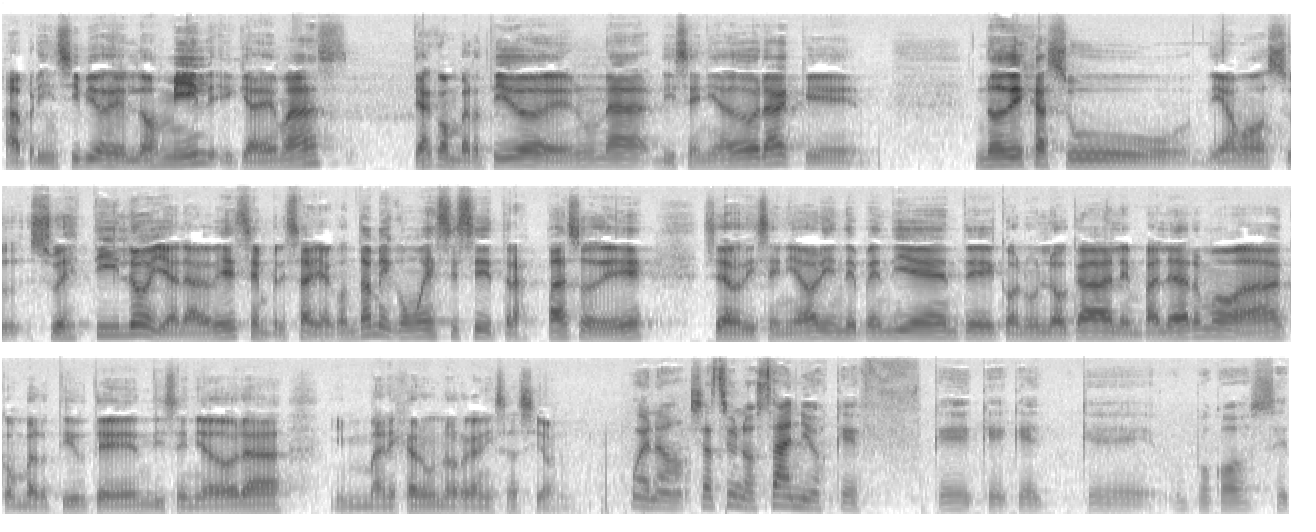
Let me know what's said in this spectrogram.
a principios del 2000 y que además te ha convertido en una diseñadora que no deja su, digamos, su, estilo y a la vez empresaria. Contame cómo es ese traspaso de ser diseñador independiente con un local en Palermo a convertirte en diseñadora y manejar una organización. Bueno, ya hace unos años que, que, un poco se,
